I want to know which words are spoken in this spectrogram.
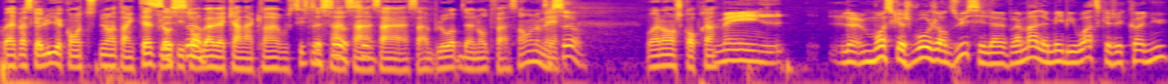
Ben, parce que lui, il a continué en tant que tel, l'autre, il est tombé avec Carla Claire aussi. là. Ça, ça, ça, ça. ça, ça blow up d'une autre façon, là, mais... C'est ça. Ouais, non, je comprends. Mais le, moi, ce que je vois aujourd'hui, c'est le- vraiment le Maybe Watts que j'ai connu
